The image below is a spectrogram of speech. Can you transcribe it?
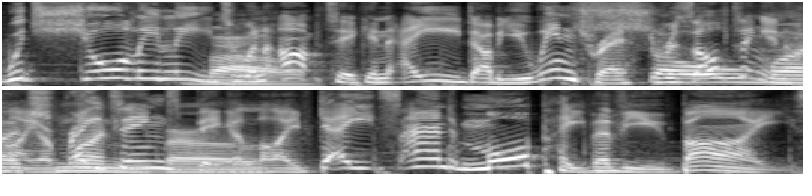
would surely lead to an uptick in AEW interest, So resulting in higher money, ratings, bro. bigger live dates, and more pay per view buys.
